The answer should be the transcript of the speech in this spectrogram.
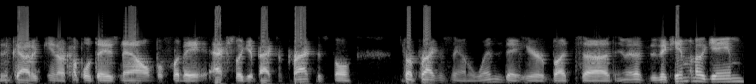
they've got you know a couple of days now before they actually get back to practice. They'll start practicing on Wednesday here, but uh, they came out of the game.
